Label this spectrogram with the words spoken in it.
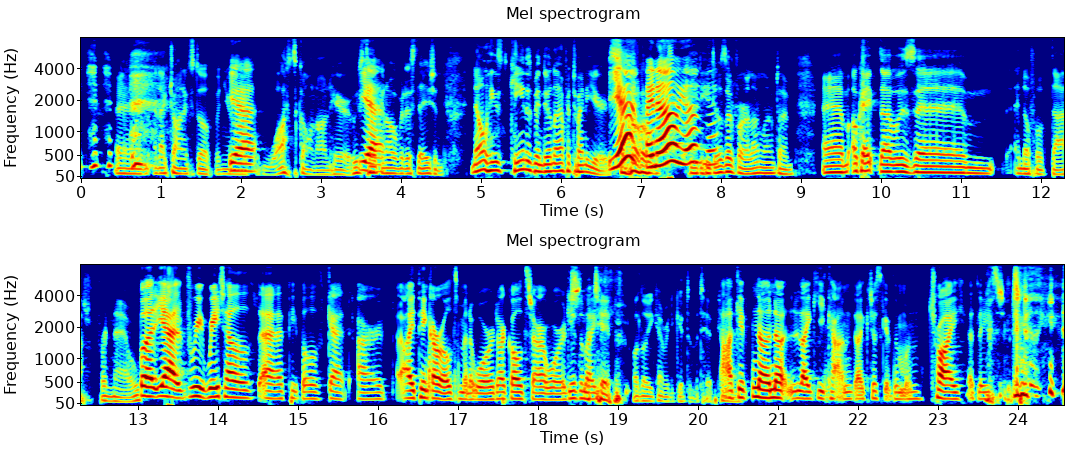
um, electronic stuff, and you're Yeah. like, "What's going on here? Who's Yeah. taking over the station?" No, he's Cian has been doing that for twenty years. Yeah, I know, yeah, he, yeah. does it for a long, long time. Um, okay, that was um, enough of that for now. But yeah, re- retail uh, people get our, I think, our ultimate award, our gold star award. give them like, a tip, although you can't really give them a tip. I'll you? give no, no, like you can, like just give them one. Try at least.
